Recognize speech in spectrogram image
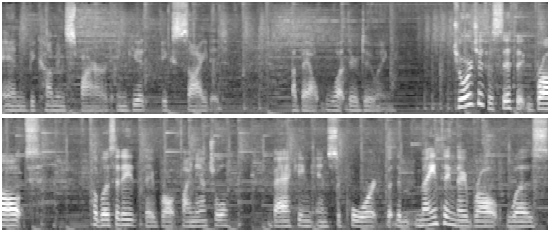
and become inspired and get excited about what they're doing. Georgia Pacific brought publicity, they brought financial backing and support, but the main thing they brought was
